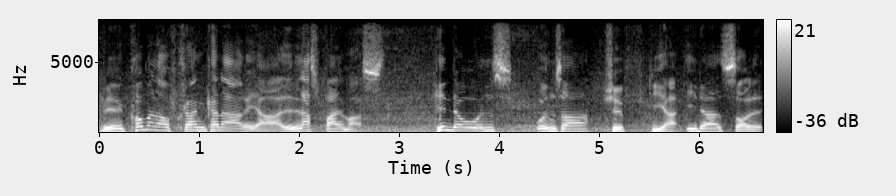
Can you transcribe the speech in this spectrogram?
Willkommen auf Gran Canaria, Las Palmas. Hinter uns unser Schiff, die Aida Sol.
